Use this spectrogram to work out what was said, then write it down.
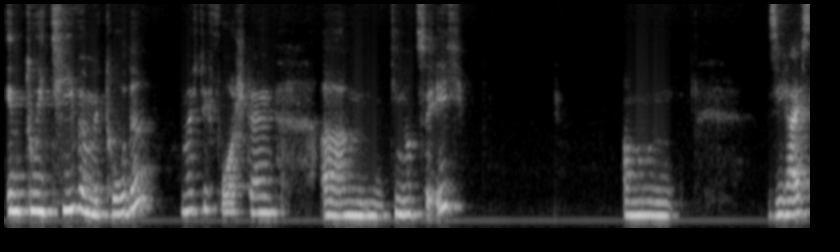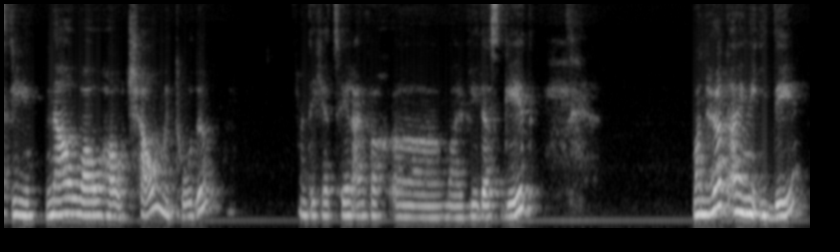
intuitive Methode, möchte ich vorstellen, ähm, die nutze ich. Ähm, sie heißt die Now Wow How Ciao Methode. Und ich erzähle einfach äh, mal, wie das geht. Man hört eine Idee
